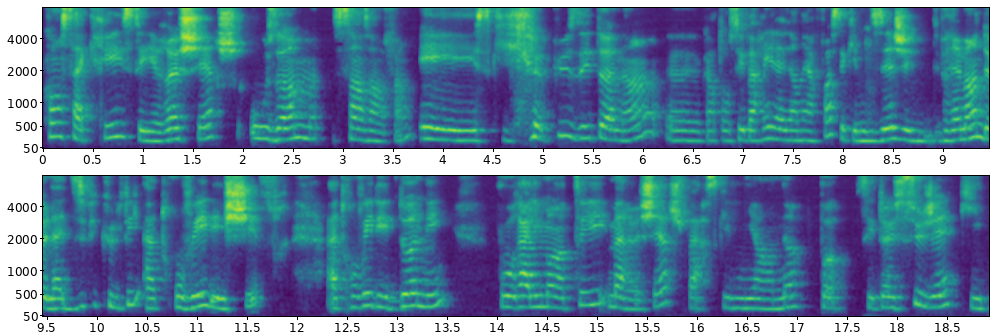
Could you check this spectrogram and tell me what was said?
consacrer ses recherches aux hommes sans enfants. Et ce qui est le plus étonnant, euh, quand on s'est parlé la dernière fois, c'est qu'il me disait, j'ai vraiment de la difficulté à trouver des chiffres, à trouver des données pour alimenter ma recherche parce qu'il n'y en a pas. C'est un sujet qui n'est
